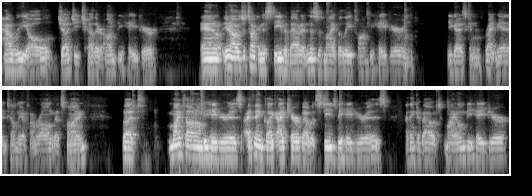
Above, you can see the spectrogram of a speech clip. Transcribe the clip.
how we all judge each other on behavior. And, you know, I was just talking to Steve about it, and this is my belief on behavior. And you guys can write me in and tell me if I'm wrong, that's fine. But my thought on behavior is I think like I care about what Steve's behavior is, I think about my own behavior.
